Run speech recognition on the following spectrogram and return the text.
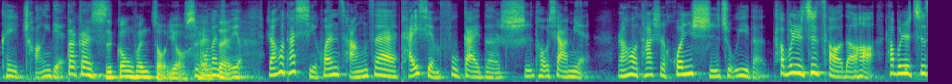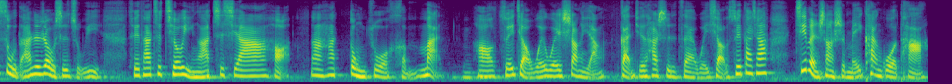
可以长一点，大概十公分左右，十公分左右。然后它喜欢藏在苔藓覆盖的石头下面。然后他是荤食主义的，他不是吃草的哈，他不是吃素的，他是肉食主义，所以他吃蚯蚓啊，吃虾哈。那他动作很慢，好，嘴角微微上扬，感觉他是在微笑的，所以大家基本上是没看过他。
